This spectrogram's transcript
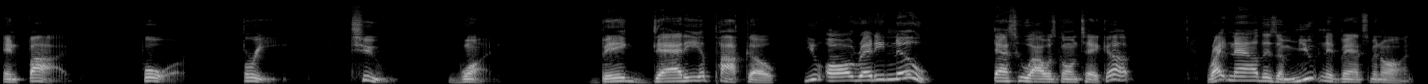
in five, four, three, two, one. Big Daddy Apoco, you already knew. That's who I was going to take up. Right now, there's a mutant advancement on,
